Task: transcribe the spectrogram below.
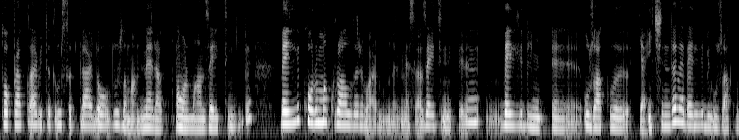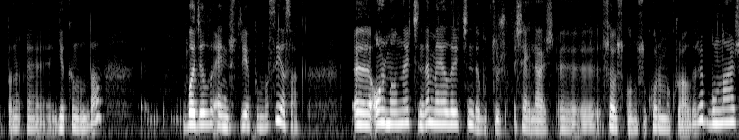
topraklar bir takım statülerde olduğu zaman merak, orman, zeytin gibi belli koruma kuralları var bunların. Mesela zeytinliklerin belli bir e, uzaklığı yani içinde ve belli bir uzaklıktan e, yakınında bacalı endüstri yapılması yasak. E, ormanlar için de meralar için de bu tür şeyler e, söz konusu koruma kuralları. Bunlar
